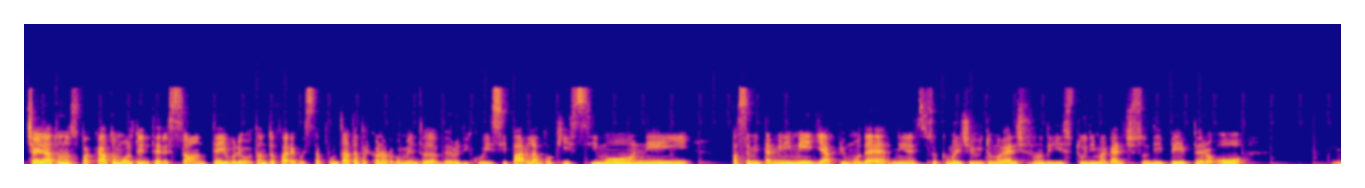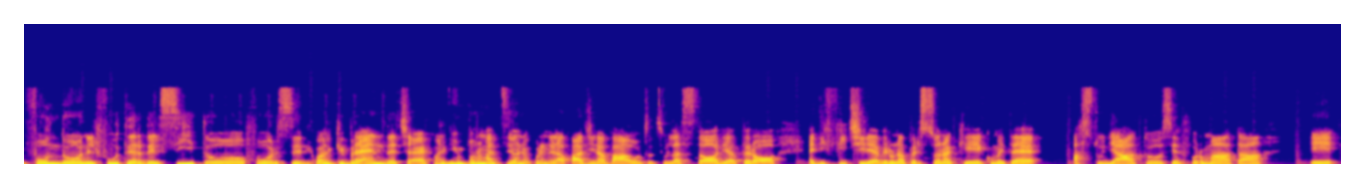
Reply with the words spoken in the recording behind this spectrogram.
ci hai dato uno spaccato molto interessante. Io volevo tanto fare questa puntata perché è un argomento davvero di cui si parla pochissimo nei, passami i termini, media più moderni. Nel senso, come dicevi tu, magari ci sono degli studi, magari ci sono dei paper o in fondo nel footer del sito, forse di qualche brand c'è qualche informazione, oppure nella pagina about sulla storia, però è difficile avere una persona che come te ha studiato, si è formata e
